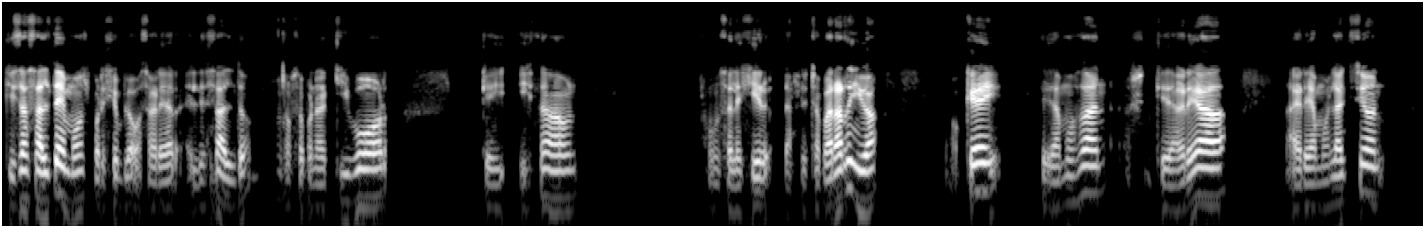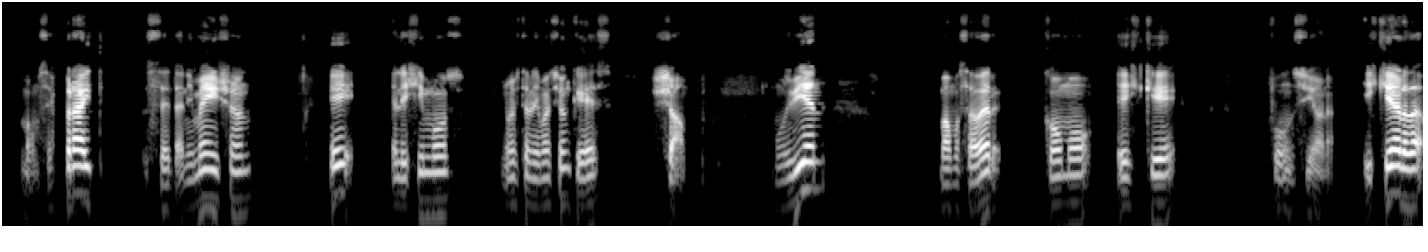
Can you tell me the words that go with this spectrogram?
Quizás saltemos, por ejemplo, vamos a agregar el de salto. Vamos a poner keyboard, key is down. Vamos a elegir la flecha para arriba. Ok, le damos done, queda agregada. Agregamos la acción. Vamos a sprite, set animation. Y elegimos nuestra animación que es jump. Muy bien. Vamos a ver cómo es que funciona izquierda,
